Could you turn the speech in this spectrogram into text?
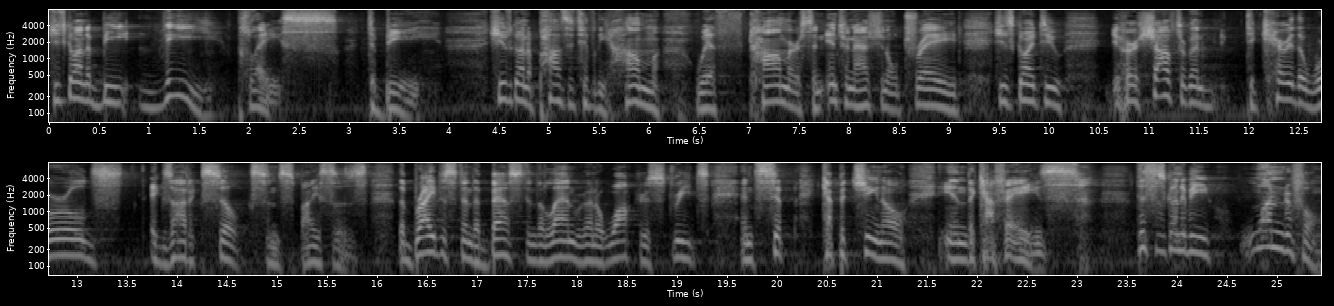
She's going to be the place to be. She's going to positively hum with commerce and international trade. She's going to, her shops are going to carry the world's exotic silks and spices. The brightest and the best in the land We're going to walk her streets and sip cappuccino in the cafes. This is going to be wonderful.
